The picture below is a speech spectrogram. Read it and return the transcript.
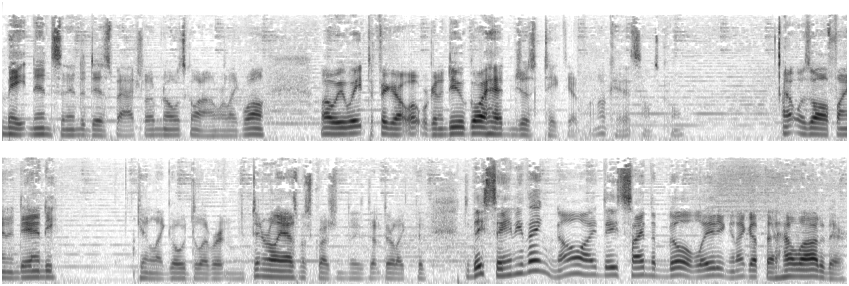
maintenance and into dispatch, let them know what's going on. We're like, well, while we wait to figure out what we're going to do, go ahead and just take the other one. Okay, that sounds cool. That was all fine and dandy kind of like go deliver it and didn't really ask much questions. They, they're like, did, they say anything? No, I they signed the bill of lading and I got the hell out of there.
